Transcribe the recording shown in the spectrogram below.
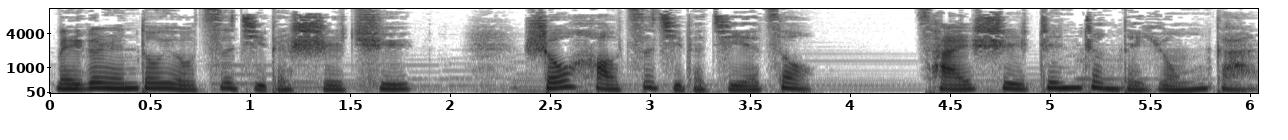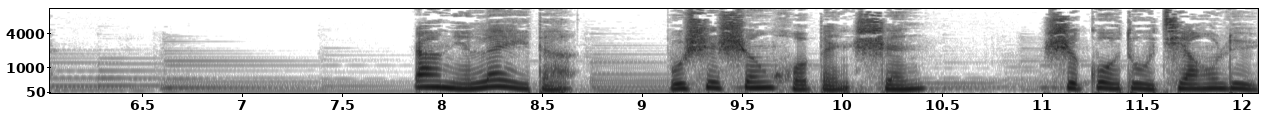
每个人都有自己的时区，守好自己的节奏，才是真正的勇敢。让你累的不是生活本身，是过度焦虑。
